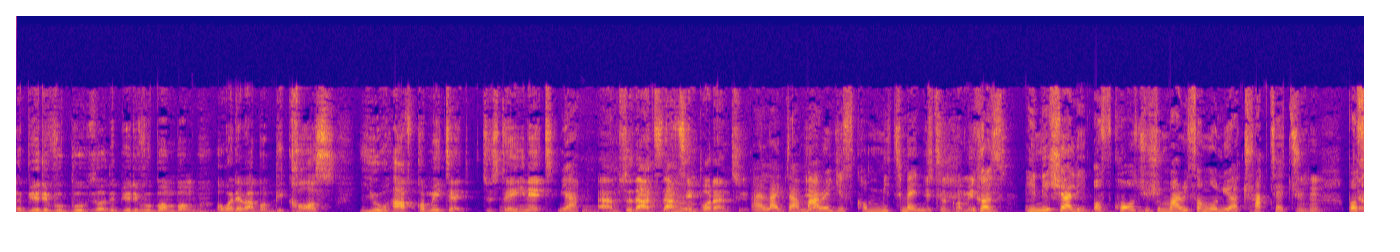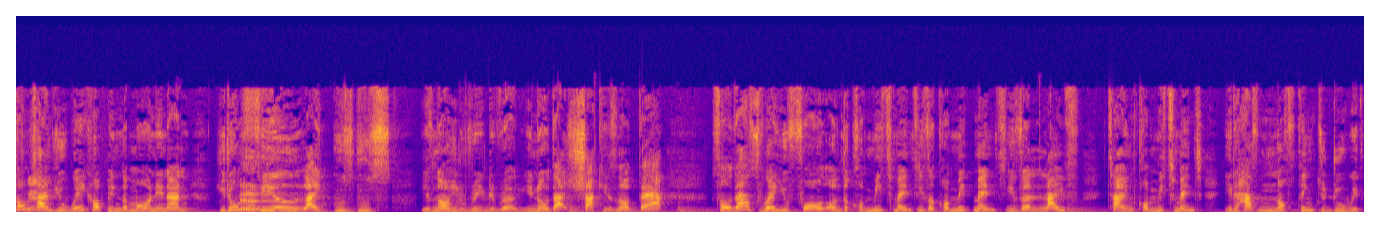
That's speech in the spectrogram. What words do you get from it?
the beautiful boobs or the beautiful bum bum or whatever, but because you have committed to stay in it. Yeah. Um. So that's that's important too. I like that. Marriage is commitment. It's a commitment. Because initially, of course, you should marry someone you're attracted to. But Mm-hmm. Definitely. sometimes you wake up in the morning and you don't feel like goose goose. It's not really, you know, that shack is not there. So that's when you fall on the commitment. It's a commitment. It's a lifetime commitment. It has nothing to do with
